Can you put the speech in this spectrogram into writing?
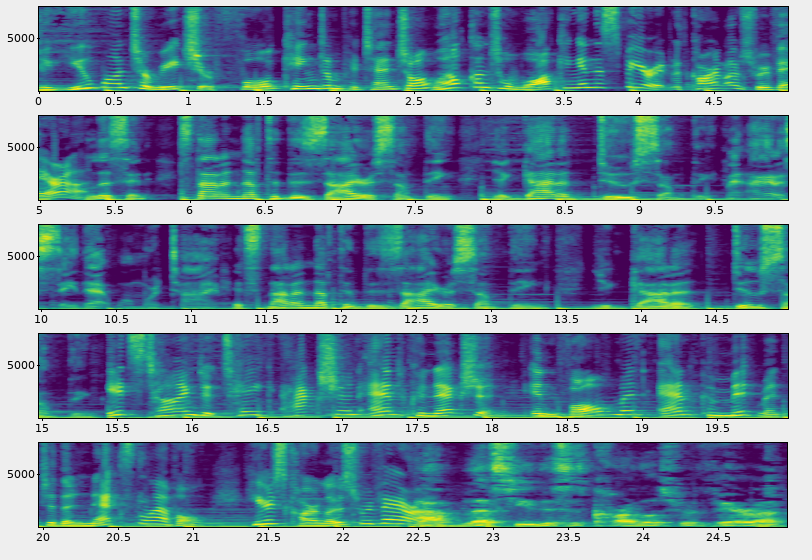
Do you want to reach your full kingdom potential? Welcome to Walking in the Spirit with Carlos Rivera. Listen, it's not enough to desire something, you gotta do something. Man, I gotta say that one more time. It's not enough to desire something, you gotta do something. It's time to take action and connection, involvement and commitment to the next level. Here's Carlos Rivera. God bless you. This is Carlos Rivera.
